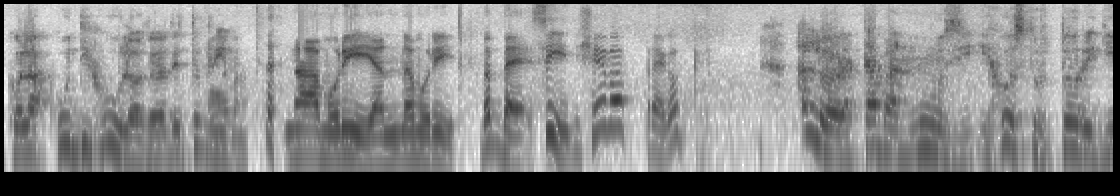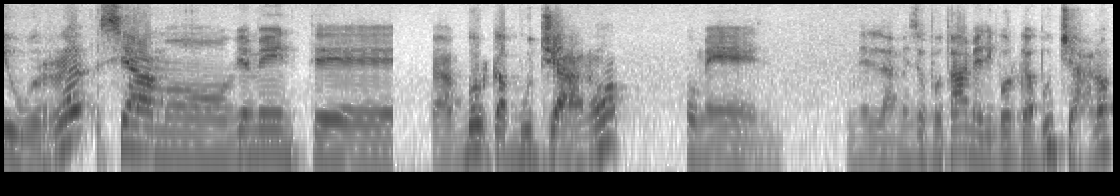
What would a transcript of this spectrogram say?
Con la Q di culo, te l'ho detto prima. Namuri, Namuri. Vabbè, sì, diceva, prego. Allora, Tabannusi, i costruttori di Ur, siamo ovviamente a Borgo Buggiano, come nella Mesopotamia di Borgo Buggiano,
